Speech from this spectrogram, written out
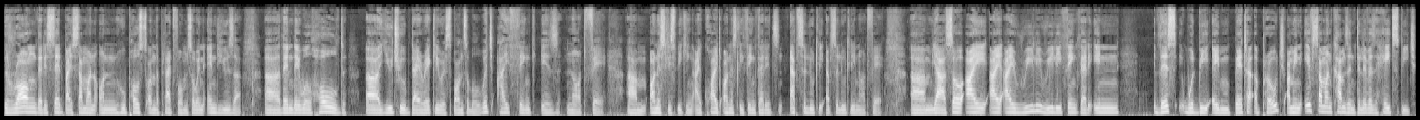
the wrong that is said by someone on who posts on the platform, so an end user, uh, then they will hold uh, YouTube directly responsible, which I think is not fair. Um, honestly speaking, I quite honestly think that it's absolutely, absolutely not fair. Um, yeah, so I, I, I really, really think that in this would be a better approach. I mean, if someone comes and delivers hate speech,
